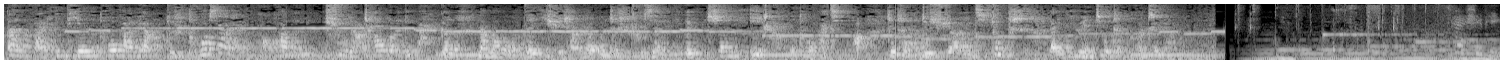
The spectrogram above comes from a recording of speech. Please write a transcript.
但凡一天的脱发量，就是脱下来的毛发的数量超过了一百根，那么我们在医学上认为这是出现了一个生理异常的脱发情况，这时我们就需要引起重视，来医院就诊和治疗。看视频，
